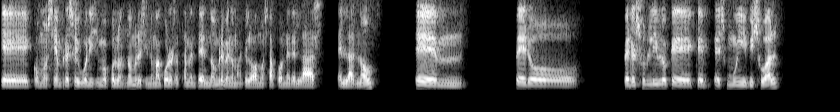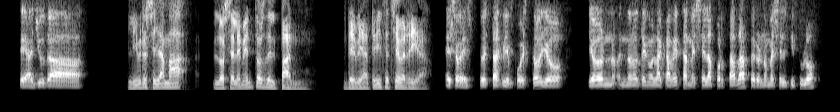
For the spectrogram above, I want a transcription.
que como siempre soy buenísimo con los nombres y no me acuerdo exactamente del nombre, menos mal que lo vamos a poner en las, en las notes. Em, pero, pero es un libro que, que, es muy visual, te ayuda. El libro se llama Los elementos del pan, de Beatriz Echeverría. Eso es, tú estás bien puesto. Yo, yo no, no lo tengo en la cabeza, me sé la portada, pero no me sé el título.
